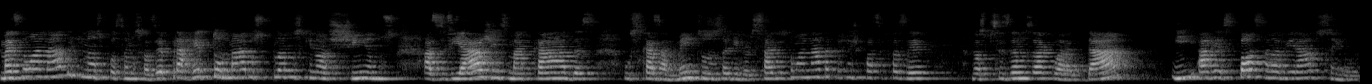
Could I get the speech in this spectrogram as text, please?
mas não há nada que nós possamos fazer para retomar os planos que nós tínhamos, as viagens marcadas, os casamentos, os aniversários, não há nada que a gente possa fazer. Nós precisamos aguardar e a resposta ela virá do Senhor.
